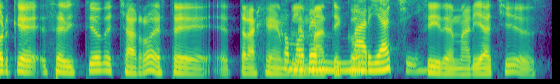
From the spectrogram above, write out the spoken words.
Porque se vistió de charro, este eh, traje emblemático. De mariachi. Sí, de mariachi. Es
